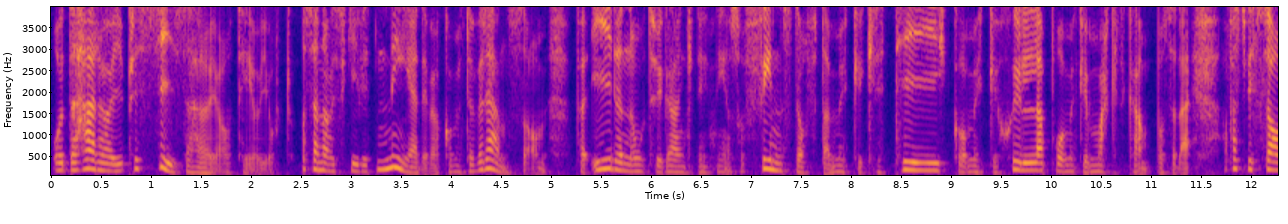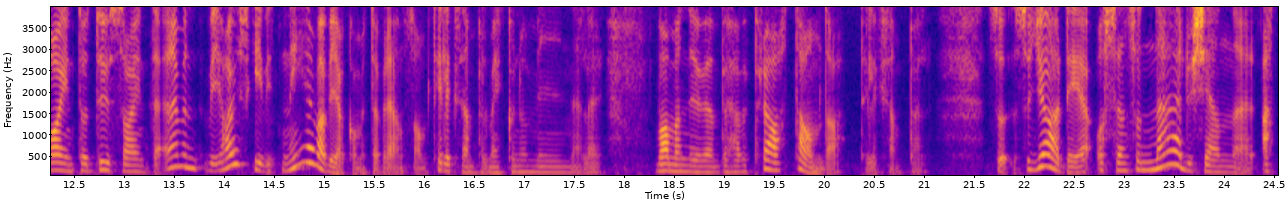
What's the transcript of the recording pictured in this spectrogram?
Och det här har ju precis så här har jag och Theo gjort. Och sen har vi skrivit ner det vi har kommit överens om. För i den otrygga anknytningen så finns det ofta mycket kritik och mycket skylla på, mycket maktkamp och sådär. Ja, fast vi sa inte och du sa inte. Nej, men vi har ju skrivit ner vad vi har kommit överens om. Till exempel med ekonomin eller vad man nu än behöver prata om då till exempel. Så, så gör det och sen så när du känner att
